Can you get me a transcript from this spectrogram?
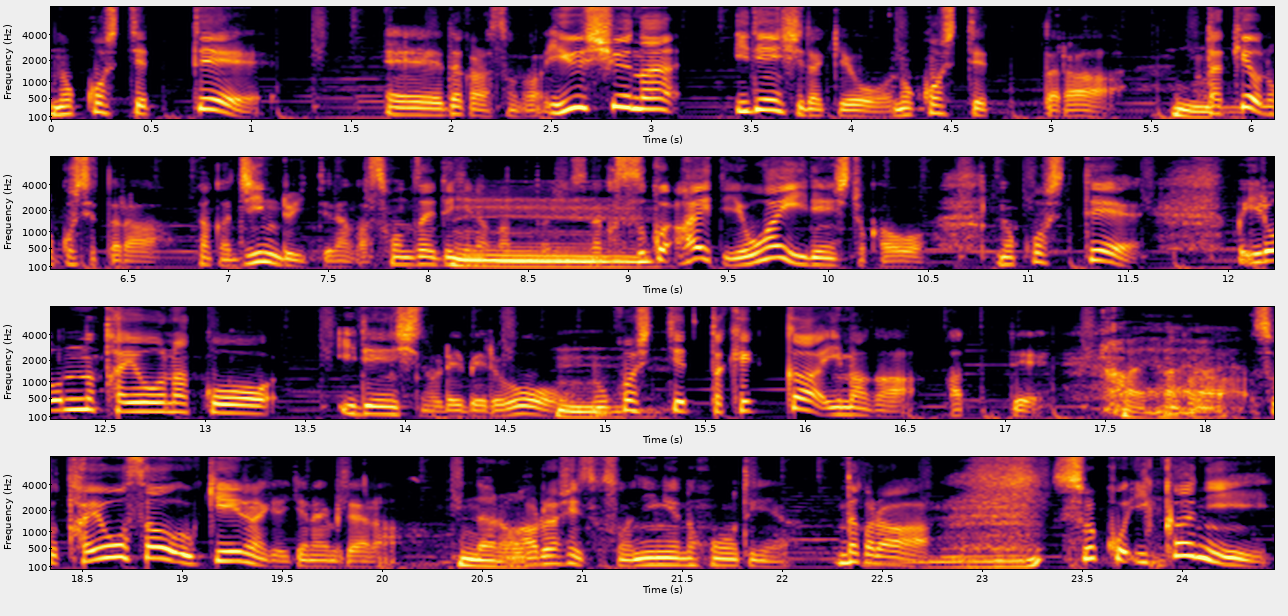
残してって、えーだからその優秀な遺伝子だけを残してったらうんだけを残してたらなんか人類ってなんか存在できなかったりうん。なんかすごいあえて弱い遺伝子とかを残していろんな多様なこう遺伝子のレベルを残していった結果今があってはいはいだからはそう多様さを受け入れなきゃいけないみたいなあるらしいんですよその人間の本能的には。だからうん。それをこういかに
